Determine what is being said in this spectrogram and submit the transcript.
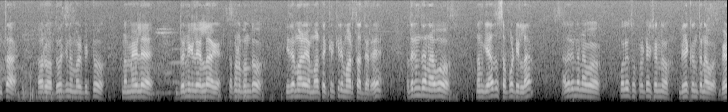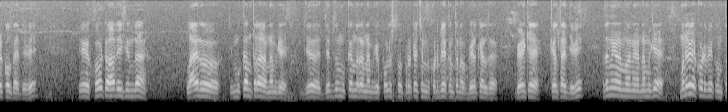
ಅಂತ ಅವರು ದೌರ್ಜನ್ಯ ಮಾಡಿಬಿಟ್ಟು ನಮ್ಮ ಮೇಲೆ ಧ್ವನಿಗಳೆಲ್ಲ ತಗೊಂಡು ಬಂದು ಇದು ಮಾಡಿ ಮಾಡ್ತಾ ಕಿರಿಕಿರಿ ಮಾಡ್ತಾ ಇದ್ದಾರೆ. ಅದರಿಂದ ನಾವು ನಮ್ಗೆ ಯಾವುದೂ ಸಪೋರ್ಟ್ ಇಲ್ಲ. ಅದರಿಂದ ನಾವು ಪೊಲೀಸ್ ಪ್ರೊಟೆಕ್ಷನ್ನು ಬೇಕು ಅಂತ ನಾವು ಬೇಡ್ಕೊಳ್ತಾ ಇದ್ದೀವಿ. ಈ ಕೋರ್ಟ್ ಆದೇಶದಿಂದ ಲಾಯರು ಈ ಮುಖಾಂತರ ನಮಗೆ ಜಡ್ಜ್ ಮುಖಾಂತರ ನಮಗೆ ಪೊಲೀಸ್ ಪ್ರೊಟೆಕ್ಷನ್ ಕೊಡಬೇಕಂತ ನಾವು ಬೇಡ್ಕೆ, ಬೇಡಿಕೆ ಕೇಳ್ತಾ ಇದ್ದೀವಿ. ಅದನ್ನು ನಮ್ಮ- ನಮಗೆ ಮನವಿ ಕೊಡಬೇಕು ಅಂತ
